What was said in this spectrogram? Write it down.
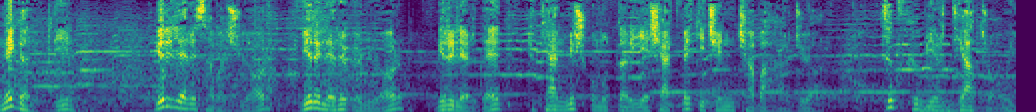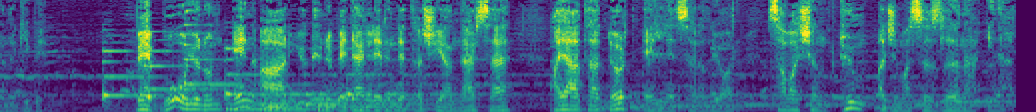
Ne garip değil mi? Birileri savaşıyor, birileri ölüyor, birileri de tükenmiş umutları yeşertmek için çaba harcıyor. Tıpkı bir tiyatro oyunu gibi. Ve bu oyunun en ağır yükünü bedenlerinde taşıyanlarsa hayata dört elle sarılıyor. Savaşın tüm acımasızlığına inat.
